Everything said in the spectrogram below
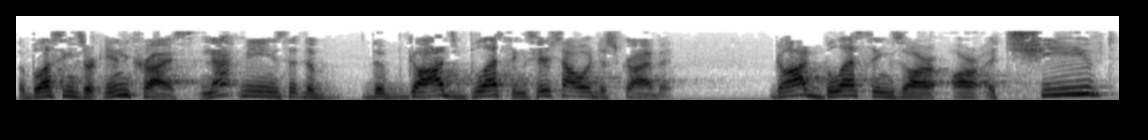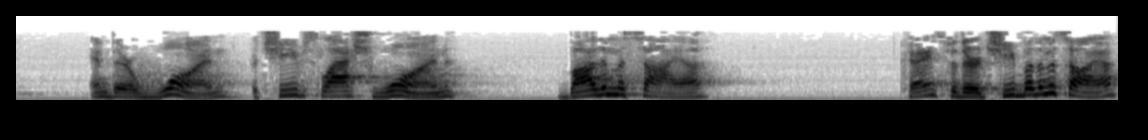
The blessings are in Christ. And that means that the, the God's blessings, here's how I would describe it. God blessings are, are achieved and they're won, achieved slash won by the Messiah. Okay, so they're achieved by the Messiah.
